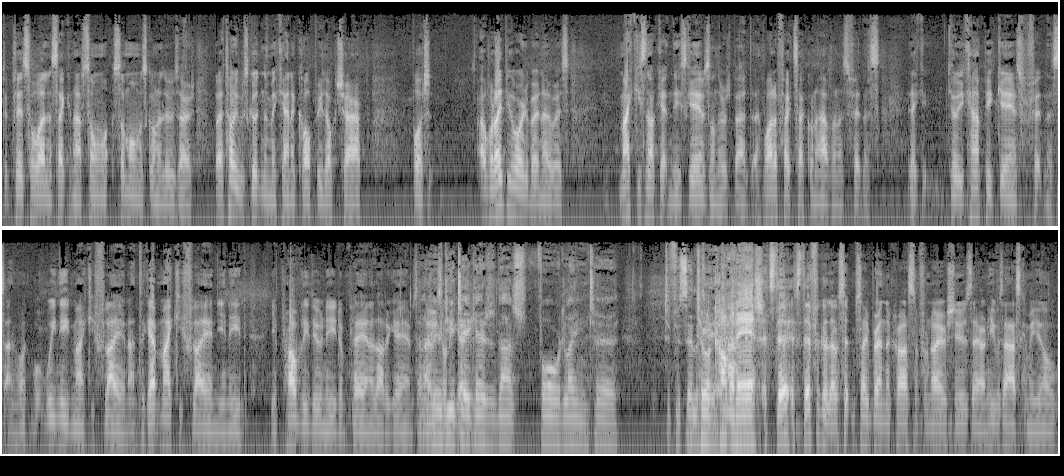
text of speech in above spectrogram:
they played so well in the second half, someone, someone was going to lose out. But I thought he was good in the McKenna Cup. He looked sharp. But uh, what I'd be worried about now is Mackey's not getting these games under his belt. And what effect's that going to have on his fitness? Like, you, know, you can't beat games for fitness, and w- we need Mackey flying. And to get Mackey flying, you need, you probably do need him playing a lot of games. And, and who do you take out of that forward line to to facilitate to accommodate. It's di- it's difficult. I was sitting beside Brendan Crossan from the Irish News there, and he was asking me, you know,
